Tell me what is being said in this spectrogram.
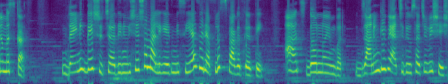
नमस्कार. दैनिक देशच्या दिनविशेष मालिकेत मी सिया झेरे आपलं स्वागत करते. आज दोन नोव्हेंबर. जाणून घेऊया आजच्या दिवसाचे विशेष.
